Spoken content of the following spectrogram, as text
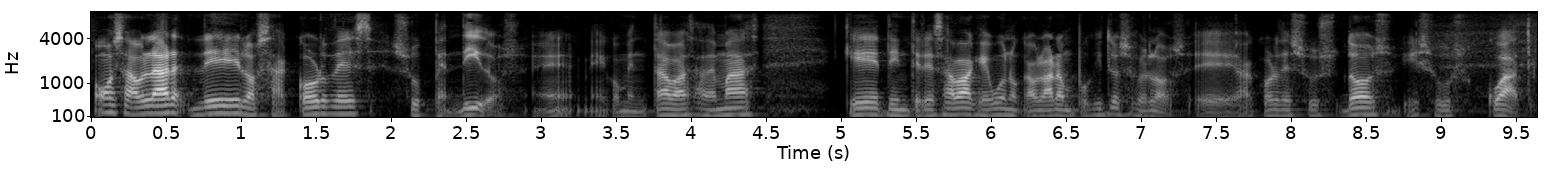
vamos a hablar de los acordes suspendidos. Eh. Me comentabas además que te interesaba que, bueno, que hablara un poquito sobre los acordes sus 2 y sus 4.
